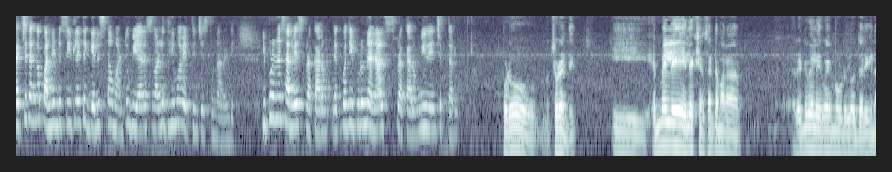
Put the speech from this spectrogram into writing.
ఖచ్చితంగా పన్నెండు సీట్లు అయితే గెలుస్తామంటూ బీఆర్ఎస్ వాళ్ళు ధీమా వ్యక్తం చేస్తున్నారండి. ఇప్పుడున్న సర్వేస్ ప్రకారం లేకపోతే ఇప్పుడున్న అనాలిసిస్ ప్రకారం మీరేం చెప్తారు? ఇప్పుడు చూడండి ఈ ఎమ్మెల్యే ఎలక్షన్స్ అంటే మన రెండు వేల ఇరవై మూడులో జరిగిన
